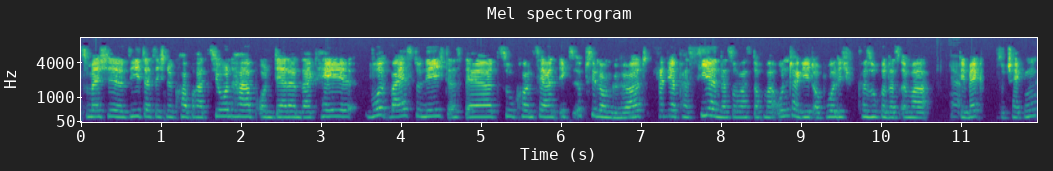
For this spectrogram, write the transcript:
zum Beispiel sieht, dass ich eine Kooperation habe und der dann sagt, hey, wo, weißt du nicht, dass der zu Konzern XY gehört? Kann ja passieren, dass sowas doch mal untergeht, obwohl ich versuche, das immer ja. den Weg zu checken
